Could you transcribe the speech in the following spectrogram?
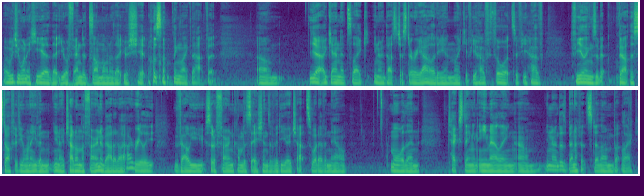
Why would you want to hear that you offended someone or that you're shit or something like that? But, um, yeah, again, it's like, you know, that's just a reality. And, like, if you have thoughts, if you have feelings about, about this stuff, if you want to even, you know, chat on the phone about it, I, I really value sort of phone conversations or video chats, or whatever now, more than texting and emailing. Um, you know, there's benefits to them, but, like,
